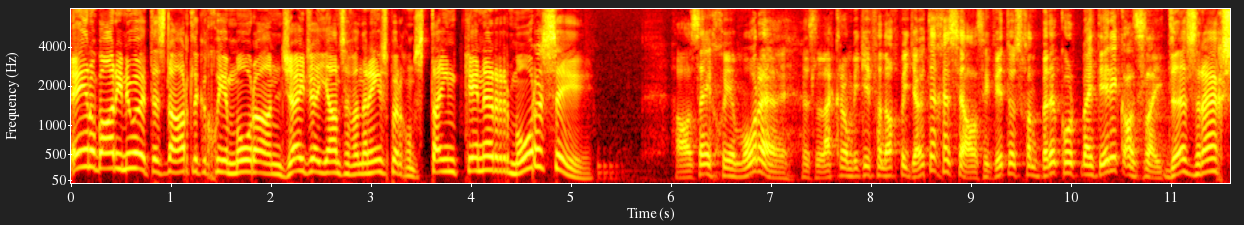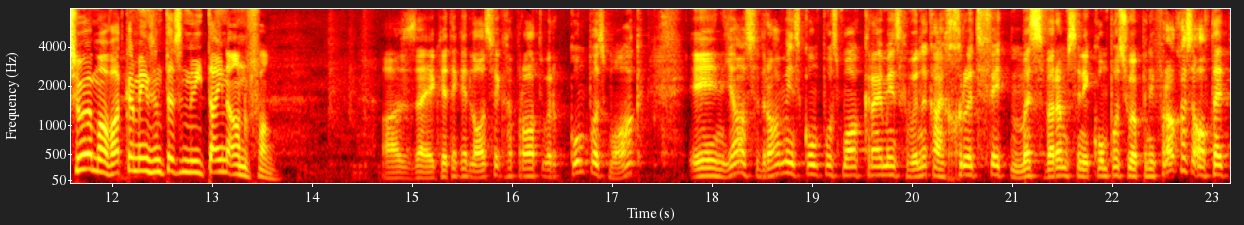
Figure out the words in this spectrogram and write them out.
En op daardie noot is 'n hartlike goeiemôre aan JJ Jansen van Rensburg, ons tuinkenner. Môre sê. Ha, sê goeiemôre. Is lekker om bietjie vandag by jou te gesels. Ek weet ons gaan binnekort by Derek aansluit. Dis reg so, maar wat kan mense intussen in die tuin aanvang? As ek weet ek het laasweek gepraat oor kompos maak en ja, sodra mens kompos maak, kry mens gewoonlik daai groot vet miswurms in die komposhoop en die vraag is altyd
